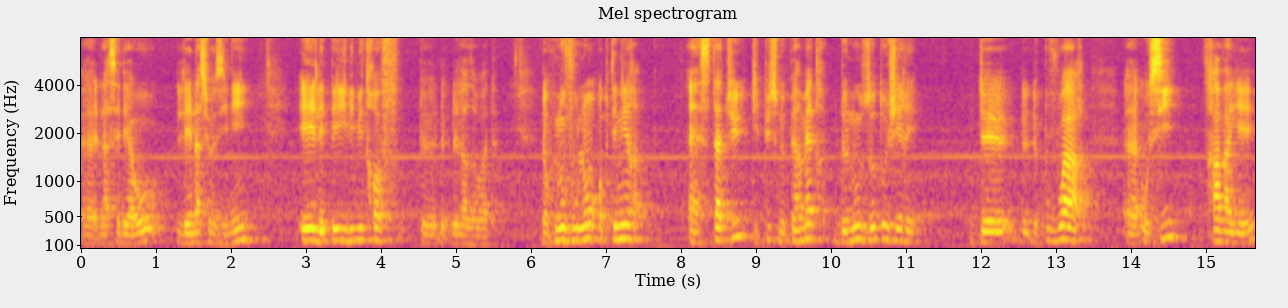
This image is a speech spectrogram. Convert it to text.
euh, la CDAO, les Nations unies et les pays limitrophes de, l'Azawad. Donc nous voulons obtenir un statut qui puisse nous permettre de nous autogérer, de, de, pouvoir euh, aussi travailler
